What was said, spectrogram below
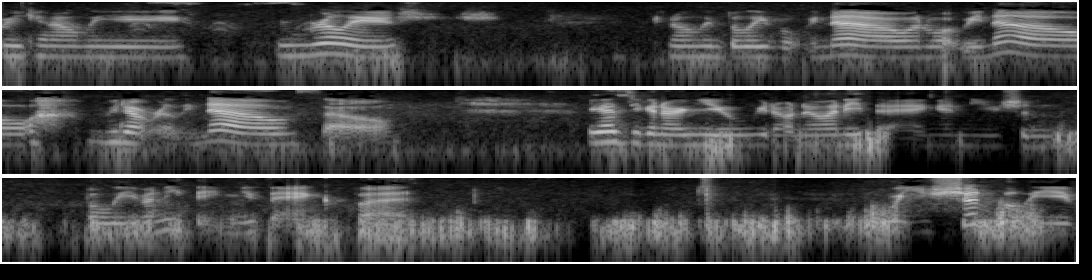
we can only, can only believe what we know, and what we know, we don't really know, so I guess you can argue we don't know anything and you shouldn't believe anything you think, but what you should believe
